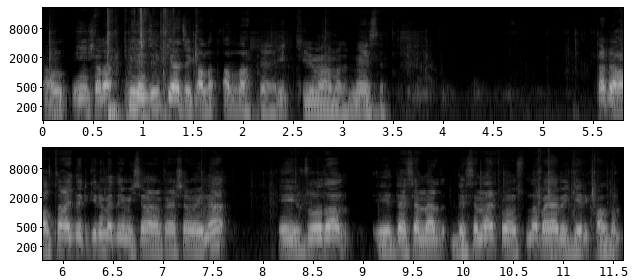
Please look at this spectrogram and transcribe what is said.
Al- İnşallah birincilik gelecek. Allah, Allah be ilk kilimi almadım. Neyse. Tabi 6 aydır girmediğim için arkadaşlar oyuna e, Zula'dan e, desenler desenler konusunda bayağı bir geri kaldım.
